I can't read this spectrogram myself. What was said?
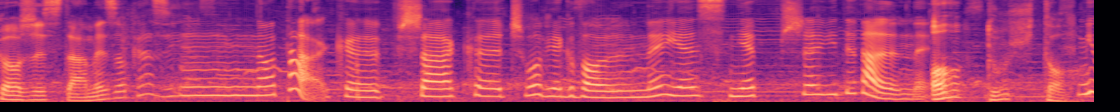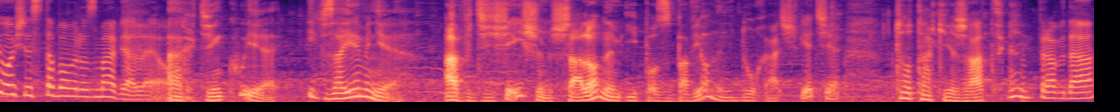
korzystamy z okazji. Mm, No tak, wszak człowiek wolny jest nieprzewidywalny. Otóż to. Miło się z tobą rozmawia, Leo. Ach, dziękuję. I wzajemnie. A w dzisiejszym szalonym i pozbawionym ducha świecie to takie rzadkie. Prawda?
